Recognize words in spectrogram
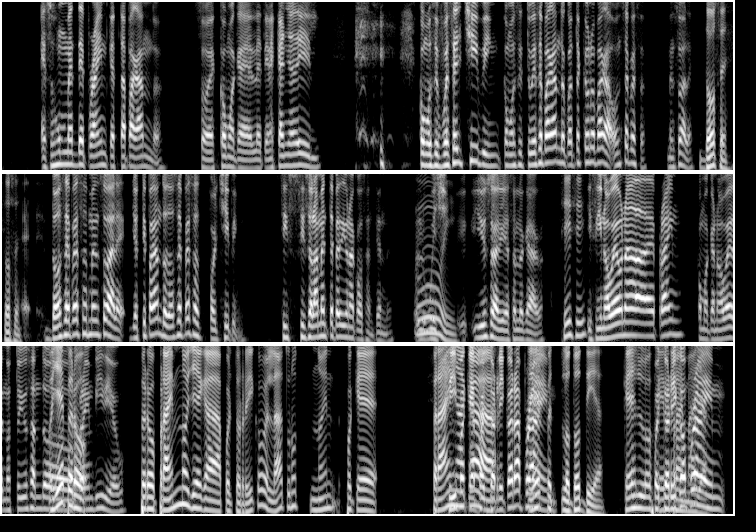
Eso es un mes de Prime que está pagando. Eso es como que le tienes que añadir como si fuese el shipping, como si estuviese pagando. ¿Cuánto es que uno paga? 11 pesos mensuales. 12, 12. 12 pesos mensuales, yo estoy pagando 12 pesos por shipping. Si, si solamente pedí una cosa, ¿entiendes? Which, usually eso es lo que hago. Sí, sí. Y si no veo nada de Prime, como que no veo, no estoy usando Oye, pero- Prime Video. Pero Prime no llega a Puerto Rico, ¿verdad? Tú no, no en- porque Prime Sí, porque acá Puerto Rico era Prime. los dos días. ¿Qué es lo que Puerto Rico? Prime,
